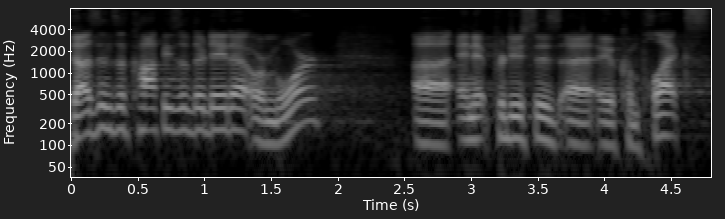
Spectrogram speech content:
dozens of copies of their data or more. Uh, and it produces a, a complex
